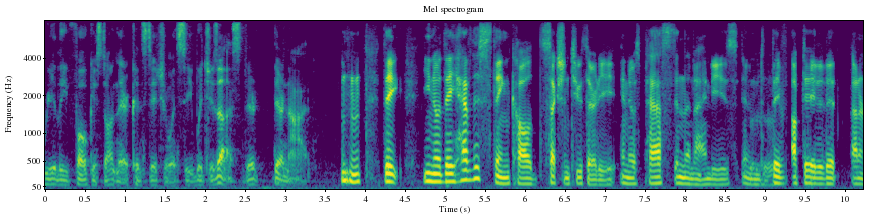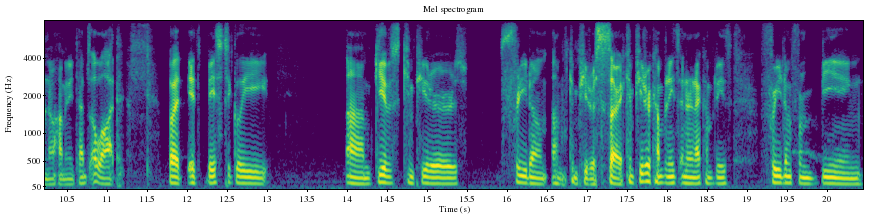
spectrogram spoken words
really focused on their constituency, which is us. They're they're not. They, you know, they have this thing called Section 230, and it was passed in the 90s, and Mhm. they've updated it. I don't know how many times, a lot, but it basically um, gives computers freedom. Um, computers, sorry, computer companies, internet companies, freedom from being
